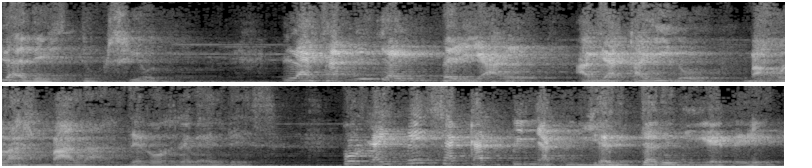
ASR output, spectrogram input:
La destrucción. La familia imperial había caído bajo las balas de los rebeldes. Por la inmensa campiña cubierta de nieve,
